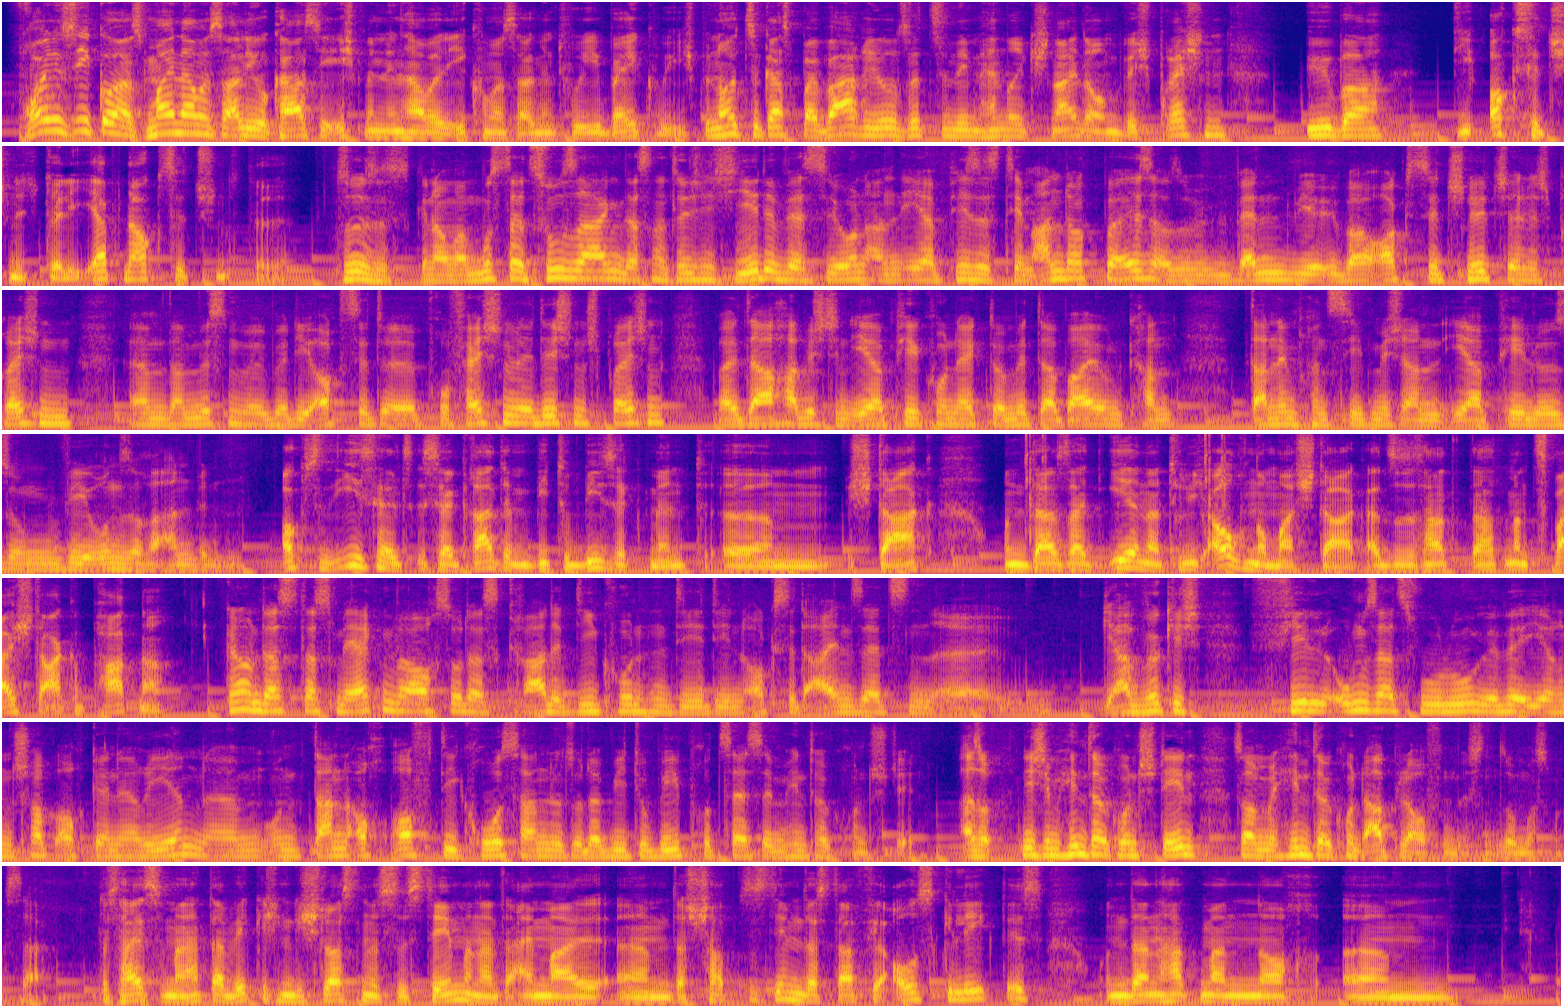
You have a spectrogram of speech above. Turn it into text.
Freunde des E-Commerce, mein Name ist Ali Okasi, ich bin Inhaber der E-Commerce Agentur eBakery. Ich bin heute zu Gast bei Vario, sitze neben Henrik Schneider und wir sprechen über die Oxid-Schnittstelle. Ihr habt eine Oxid-Schnittstelle. So ist es, genau. Man muss dazu sagen, dass natürlich nicht jede Version an ERP-System andockbar ist. Also wenn wir über Oxid-Schnittstelle sprechen, ähm, dann müssen wir über die Oxid äh, Professional Edition sprechen, weil da habe ich den ERP-Connector mit dabei und kann dann im Prinzip mich an ERP-Lösungen wie unsere anbinden. Oxid eSales ist ja gerade im B2B-Segment ähm, stark und da seid ihr natürlich auch nochmal stark. Also hat, da hat man zwei starke Partner. Genau, und das, das merken wir auch so, dass gerade die Kunden, die, die den Oxid einsetzen, äh, ja wirklich viel Umsatzvolumen über ihren Shop auch generieren ähm, und dann auch oft die Großhandels- oder B2B-Prozesse im Hintergrund stehen. Also nicht im Hintergrund stehen, sondern im Hintergrund ablaufen müssen, so muss man sagen. Das heißt, man hat da wirklich ein geschlossenes System. Man hat einmal ähm, das Shop-System, das dafür ausgelegt ist und dann hat man noch ähm,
